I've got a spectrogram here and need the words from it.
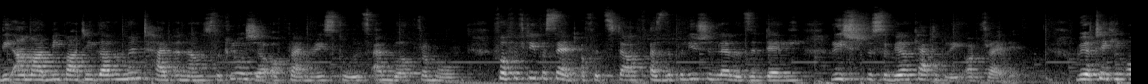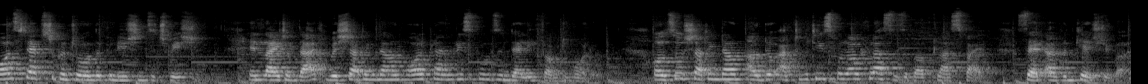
The Aam Aadmi Party government had announced the closure of primary schools and work from home for 50% of its staff as the pollution levels in Delhi reached the severe category on Friday. We are taking all steps to control the pollution situation. In light of that, we're shutting down all primary schools in Delhi from tomorrow also shutting down outdoor activities for all classes above class 5, said Arvind Kejriwal.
